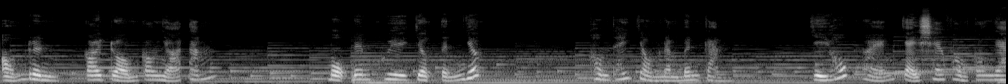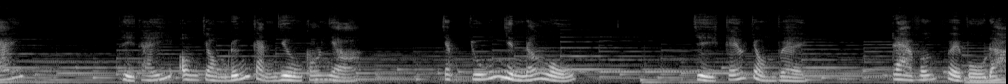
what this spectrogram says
ổng rình coi trộm con nhỏ tắm một đêm khuya chợt tỉnh giấc. Không thấy chồng nằm bên cạnh chị hốt hoảng chạy sang phòng con gái. Thì thấy ông chồng đứng cạnh giường con nhỏ, chăm chú nhìn nó ngủ. Chị kéo chồng về, ra vấn về vụ đó,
